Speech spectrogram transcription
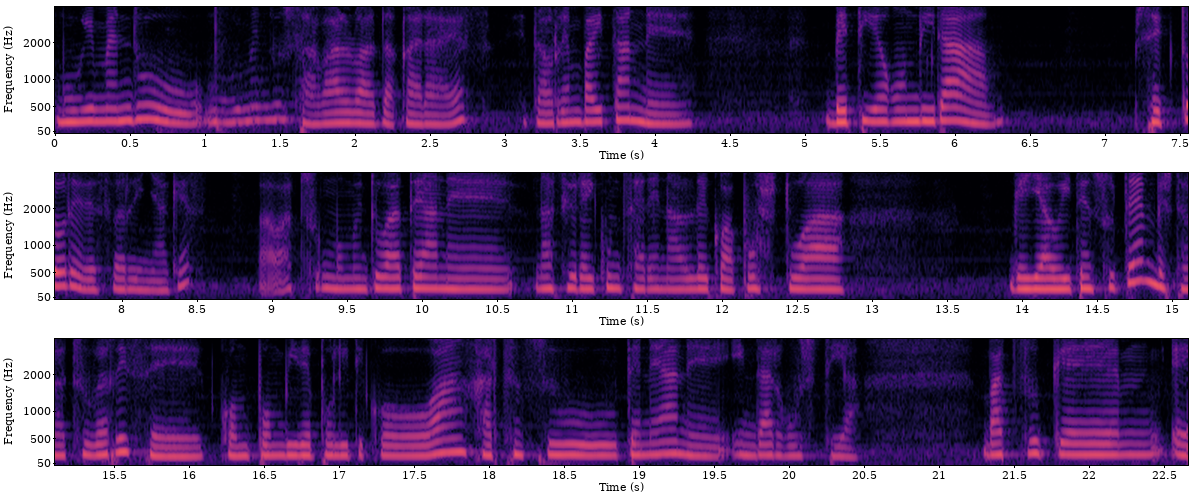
mugimendu, mugimendu zabal bat gara ez. Eta horren baitan e, beti egon dira sektore desberdinak ez. Ba, batzuk momentu batean e, nazio ikuntzaren aldeko apostua gehiago egiten zuten, beste batzu berriz e, konponbide politikoan jartzen zutenean e, indar guztia. Batzuk e, e,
